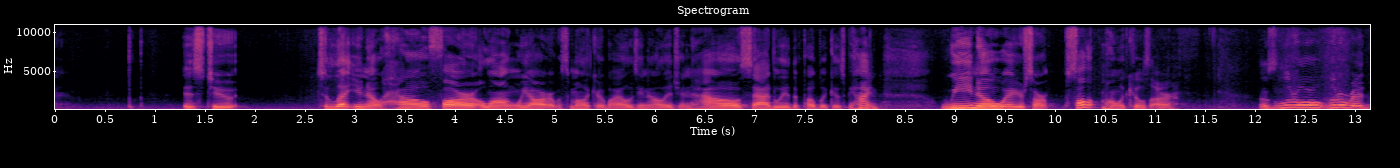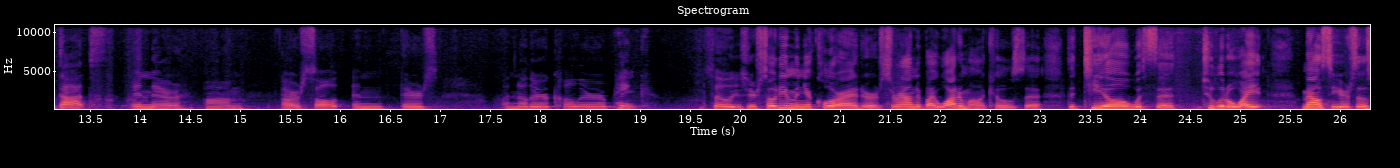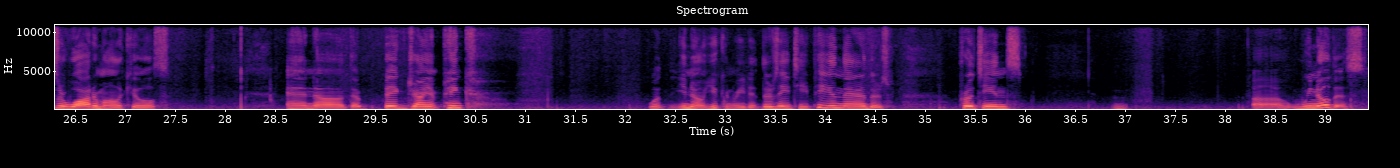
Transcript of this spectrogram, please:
is to, to let you know how far along we are with molecular biology knowledge and how sadly the public is behind. We know where your salt molecules are. Those little, little red dots in there um, are salt, and there's another color, pink. So your sodium and your chloride are surrounded by water molecules. The, the teal with the two little white mouse ears, those are water molecules. And uh, the big giant pink, well, you know, you can read it. There's ATP in there, there's proteins. Uh, we know this.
